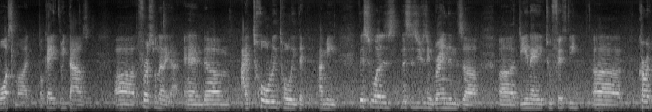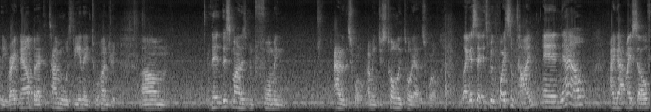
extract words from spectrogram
Boss Mod, okay? 3000. Uh, the first one that I got. And um, I totally, totally dig it. I mean, this was, this is using Brandon's uh, uh, DNA 250 uh, currently, right now, but at the time it was DNA 200. Um, th this mod has been performing out of this world. I mean, just totally, totally out of this world like I said, it's been quite some time, and now I got myself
